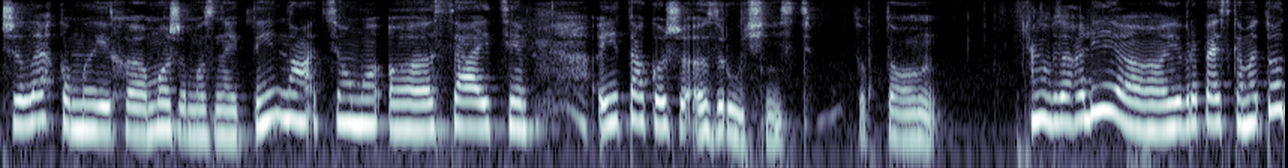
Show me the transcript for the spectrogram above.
чи легко ми їх можемо знайти на цьому сайті, і також зручність. Тобто, ну, взагалі, європейська методика.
